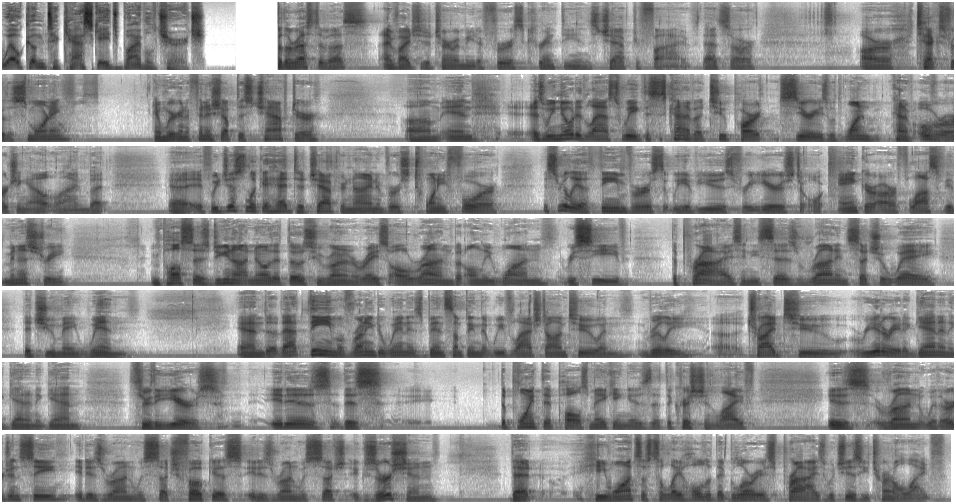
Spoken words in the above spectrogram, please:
Welcome to Cascades Bible Church. For the rest of us, I invite you to turn with me to 1 Corinthians chapter 5. That's our, our text for this morning. And we're going to finish up this chapter. Um, and as we noted last week, this is kind of a two part series with one kind of overarching outline. But uh, if we just look ahead to chapter 9 and verse 24, it's really a theme verse that we have used for years to anchor our philosophy of ministry. And Paul says, Do you not know that those who run in a race all run, but only one receive the prize? And he says, Run in such a way that you may win. And uh, that theme of running to win has been something that we've latched onto and really uh, tried to reiterate again and again and again through the years. It is this the point that Paul's making is that the Christian life is run with urgency, it is run with such focus, it is run with such exertion that he wants us to lay hold of that glorious prize, which is eternal life.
